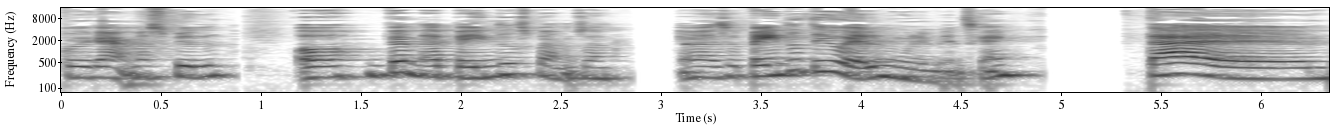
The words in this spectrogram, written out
gå i gang med at spille. Og hvem er bandet, spørger man så? Jamen altså, bandet, det er jo alle mulige mennesker, ikke? Der er øh,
